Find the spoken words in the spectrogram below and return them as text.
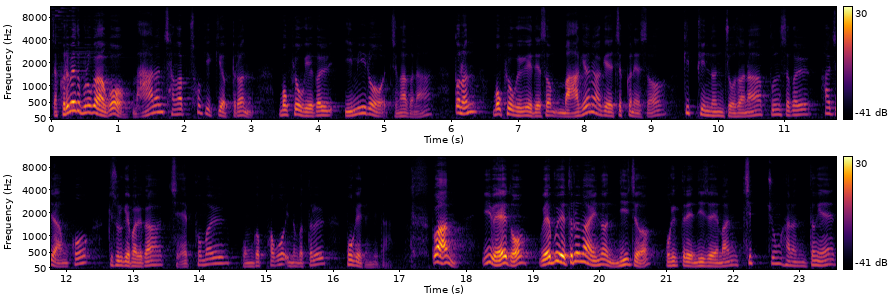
자, 그럼에도 불구하고 많은 창업 초기 기업들은 목표 고객을 임의로 정하거나 또는 목표 고객에 대해서 막연하게 접근해서 깊이 있는 조사나 분석을 하지 않고 기술 개발과 제품을 공급하고 있는 것들을 보게 됩니다. 또한 이 외에도 외부에 드러나 있는 니즈, 고객들의 needs에만 집중하는 등의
